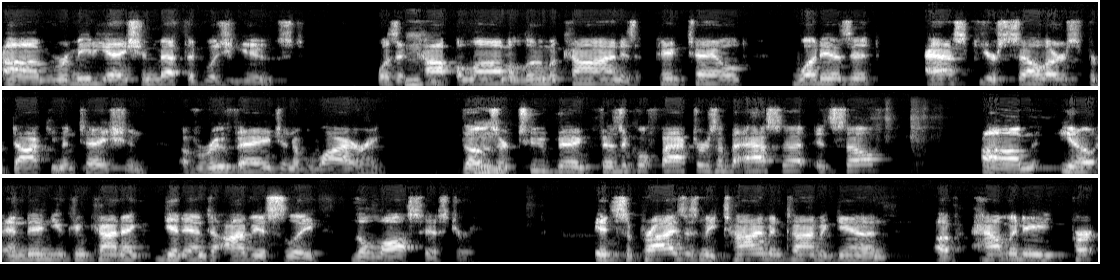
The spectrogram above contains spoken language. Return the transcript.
um, remediation method was used. Was it mm-hmm. Copalum, AlumiConn? Is it pigtailed? What is it? Ask your sellers for documentation of roof age and of wiring. Those mm. are two big physical factors of the asset itself. Um, you know, and then you can kind of get into obviously the loss history. It surprises me time and time again of how many per-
